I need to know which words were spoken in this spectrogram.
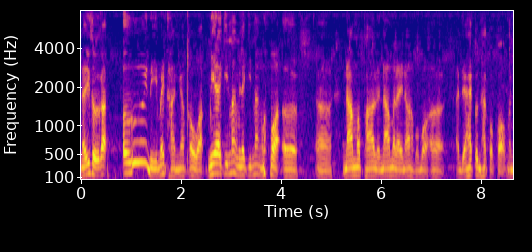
ในที่สุดก็ เอ้ยหนีไม่ทันครับเขาบอกว่ามีอะไรกินบ้างมีอะไรกินบ้างผมบอกเออเออน้ำมะพร้าวหรือน้ำอะไรเนาะผมบอกเออ เดี๋ยวให้ต้นฮักเกาะมัน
